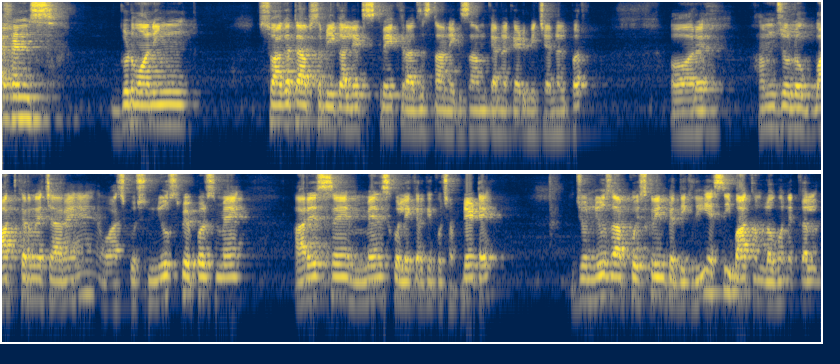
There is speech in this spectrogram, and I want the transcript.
फ्रेंड्स गुड मॉर्निंग स्वागत है आप सभी का लेट्स क्रेक राजस्थान एग्ज़ाम कैन अकेडमी चैनल पर। और हम जो लोग बात करने चाह रहे हैं, वो आज कुछ न्यूज़पेपर्स में आर एस से मेंस को लेकर के कुछ अपडेट है। जो न्यूज़ आपको स्क्रीन पे दिख रही है, ऐसी बात हम लोगों ने कल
